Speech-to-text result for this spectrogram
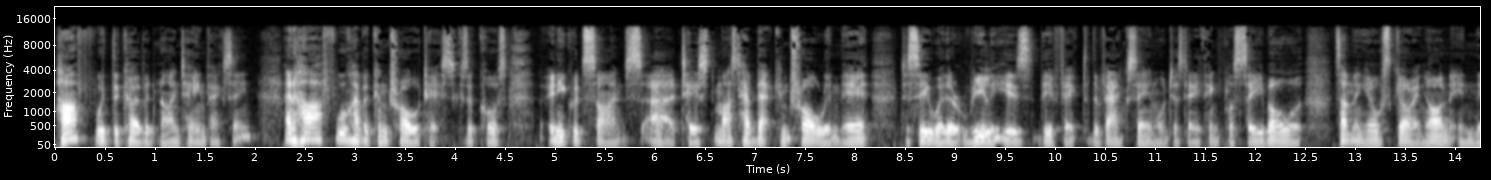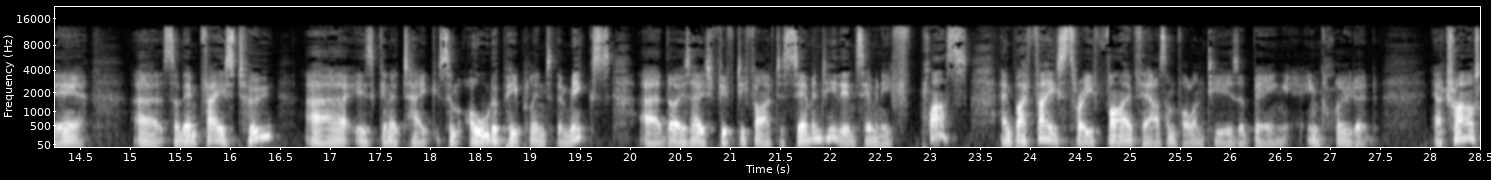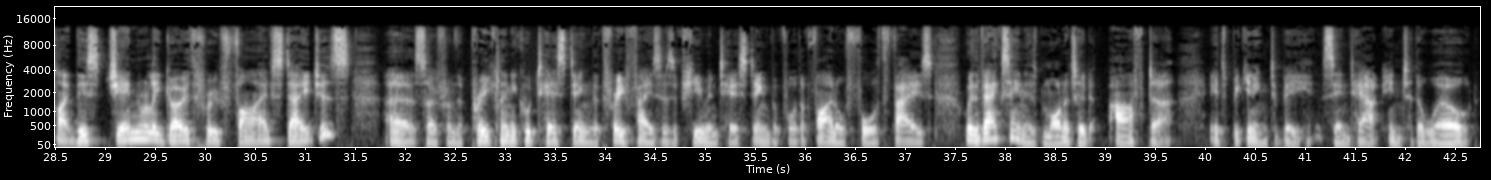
half with the COVID 19 vaccine, and half will have a control test, because of course, any good science uh, test must have that control in there to see whether it really is the effect of the vaccine or just anything placebo or something else going on in there. Uh, so then, phase two. Uh, is going to take some older people into the mix, uh, those aged 55 to 70, then 70 plus, and by phase three, 5,000 volunteers are being included. Now, trials like this generally go through five stages. Uh, so, from the preclinical testing, the three phases of human testing before the final fourth phase, where the vaccine is monitored after it's beginning to be sent out into the world.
